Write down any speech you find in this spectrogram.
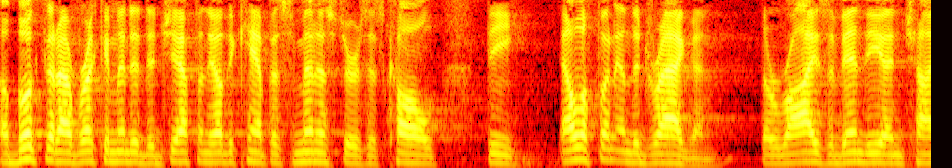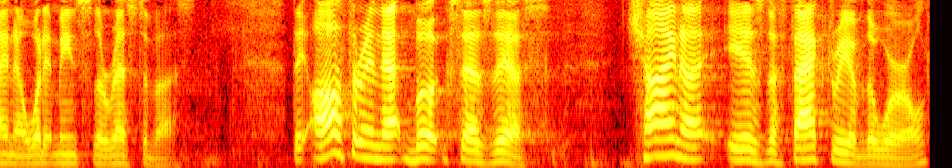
A book that I've recommended to Jeff and the other campus ministers is called The Elephant and the Dragon The Rise of India and China, what it means to the rest of us. The author in that book says this China is the factory of the world.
